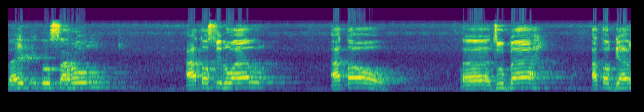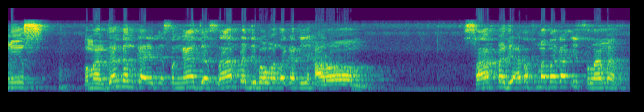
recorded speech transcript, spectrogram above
Baik itu sarung atau sirwal atau e, jubah atau gamis memanjangkan kainnya sengaja sampai di bawah mata kaki haram sampai di atas mata kaki selamat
